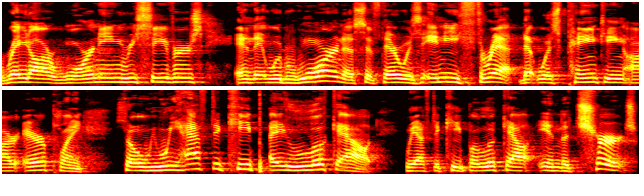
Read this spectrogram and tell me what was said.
radar warning receivers, and it would warn us if there was any threat that was painting our airplane. So we have to keep a lookout. We have to keep a lookout in the church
